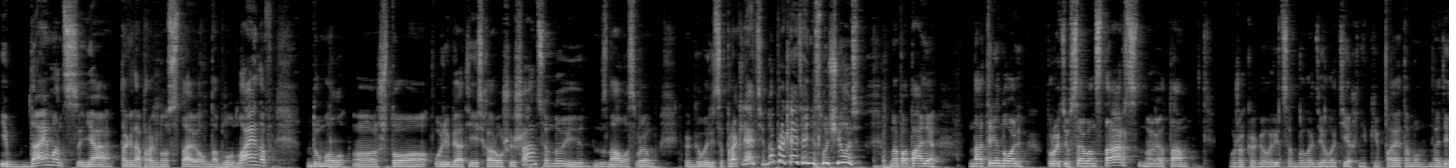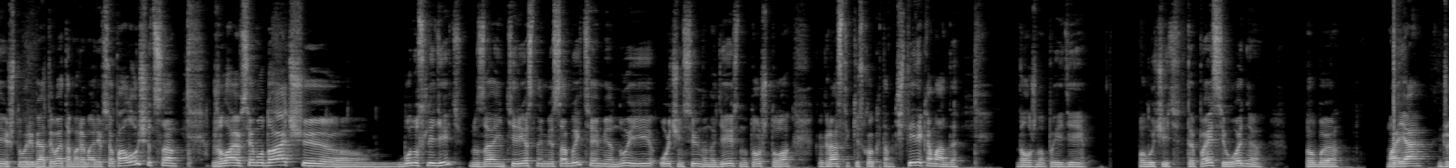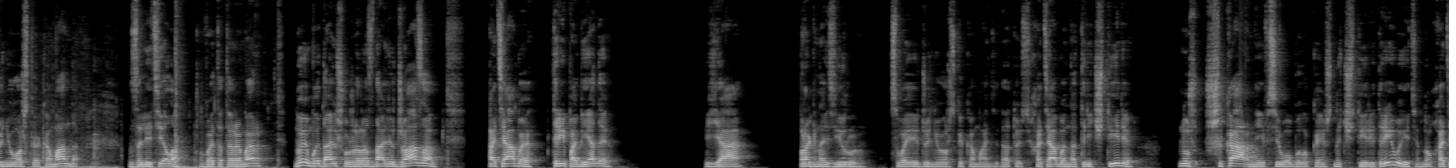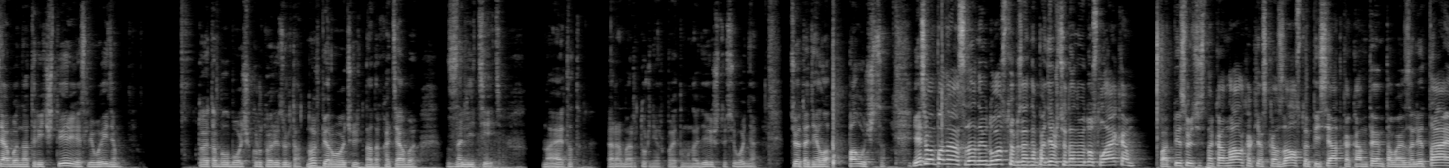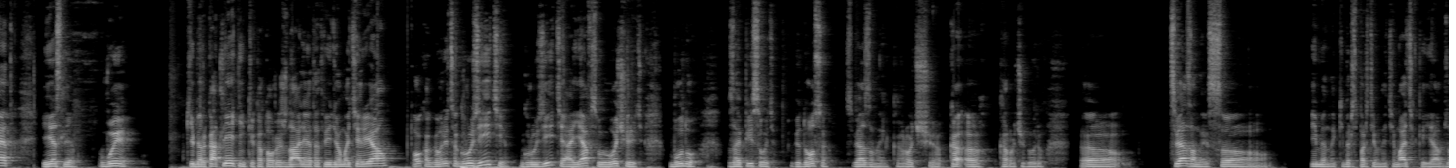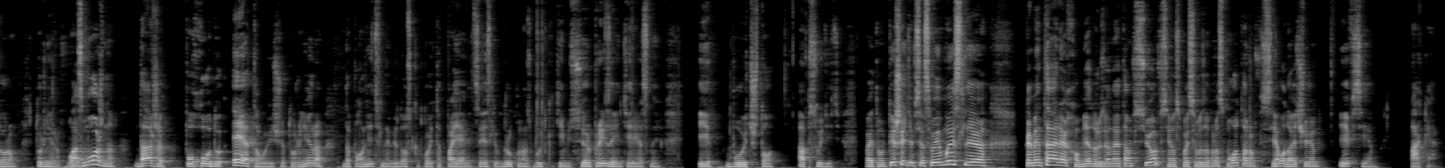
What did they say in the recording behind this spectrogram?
и Diamonds. Я тогда прогноз ставил на Блудлайнов. Думал, э, что у ребят есть хорошие шансы, ну и знал о своем, как говорится, проклятии. Но проклятие не случилось. Мы попали на 3-0 против Seven Stars, ну и там уже, как говорится, было дело техники. Поэтому надеюсь, что у ребят и в этом РМРе все получится. Желаю всем удачи. Буду следить за интересными событиями. Ну и очень сильно надеюсь на то, что как раз-таки сколько там, 4 команды должно, по идее, получить ТП сегодня, чтобы моя джуниорская команда залетела в этот РМР. Ну и мы дальше уже раздали джаза. Хотя бы три победы я прогнозирую своей джуниорской команде, да, то есть хотя бы на 3-4, ну, шикарнее всего было бы, конечно, на 4-3 выйти, но хотя бы на 3-4, если выйдем, то это был бы очень крутой результат. Но в первую очередь надо хотя бы залететь на этот РМР турнир. Поэтому надеюсь, что сегодня все это дело получится. Если вам понравился данный видос, то обязательно поддержите данный видос лайком. Подписывайтесь на канал, как я сказал, 150 контентовая залетает. Если вы киберкотлетники, которые ждали этот видеоматериал, то, как говорится, грузите, грузите, а я, в свою очередь, буду записывать видосы, связанные, короче, э, короче говорю, э, связанные с именно киберспортивной тематикой и обзором турниров. Возможно, даже по ходу этого еще турнира дополнительный видос какой-то появится, если вдруг у нас будут какие-нибудь сюрпризы интересные и будет что обсудить. Поэтому пишите все свои мысли в комментариях. У меня, друзья, на этом все. Всем спасибо за просмотр, всем удачи и всем пока.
